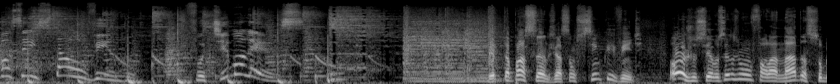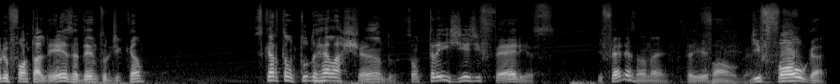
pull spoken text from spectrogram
Você está ouvindo Futebolês. tempo tá passando, já são 5h20. Ô, José, vocês não vão falar nada sobre o Fortaleza dentro de campo? Os caras estão tudo relaxando. São três dias de férias. De férias não, né? Três- Folga. De folga.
